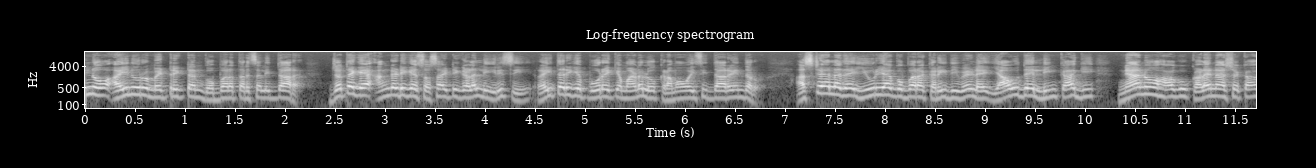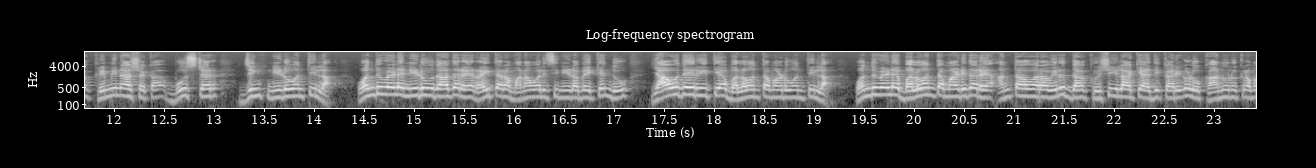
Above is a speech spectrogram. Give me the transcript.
ಇನ್ನು ಐನೂರು ಮೆಟ್ರಿಕ್ ಟನ್ ಗೊಬ್ಬರ ತರಿಸಲಿದ್ದಾರೆ. ಜೊತೆಗೆ ಅಂಗಡಿಗೆ ಸೊಸೈಟಿಗಳಲ್ಲಿ ಇರಿಸಿ ರೈತರಿಗೆ ಪೂರೈಕೆ ಮಾಡಲು ಕ್ರಮವಹಿಸಿದ್ದಾರೆ ಎಂದರು. ಅಷ್ಟೇ ಅಲ್ಲದೆ ಯೂರಿಯಾ ಗೊಬ್ಬರ ಖರೀದಿ ವೇಳೆ ಯಾವುದೇ ಲಿಂಕ್ ಆಗಿ ನ್ಯಾನೋ ಹಾಗೂ ಕಳೆನಾಶಕ, ಕ್ರಿಮಿನಾಶಕ, ಬೂಸ್ಟರ್, ಜಿಂಕ್ ನೀಡುವಂತಿಲ್ಲ. ಒಂದು ವೇಳೆ ನೀಡುವುದಾದರೆ ರೈತರ ಮನವೊಲಿಸಿ ನೀಡಬೇಕೆಂದು ಯಾವುದೇ ರೀತಿಯ ಬಲವಂತ ಮಾಡುವಂತಿಲ್ಲ. ಒಂದು ವೇಳೆ ಬಲವಂತ ಮಾಡಿದರೆ ಅಂತಹವರ ವಿರುದ್ಧ ಕೃಷಿ ಇಲಾಖೆ ಅಧಿಕಾರಿಗಳು ಕಾನೂನು ಕ್ರಮ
